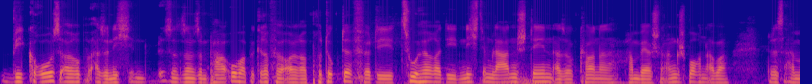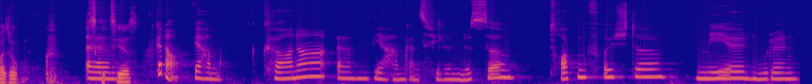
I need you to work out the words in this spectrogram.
wie groß eure, also nicht so, so ein paar Oberbegriffe eurer Produkte für die Zuhörer, die nicht im Laden stehen. Also Körner haben wir ja schon angesprochen, aber du das einmal so skizzierst. Ähm, genau, wir haben Körner, ähm, wir haben ganz viele Nüsse, Trockenfrüchte, Mehl, Nudeln,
